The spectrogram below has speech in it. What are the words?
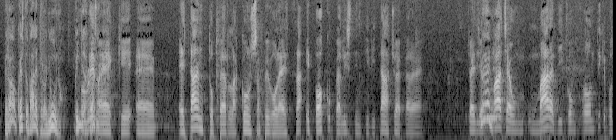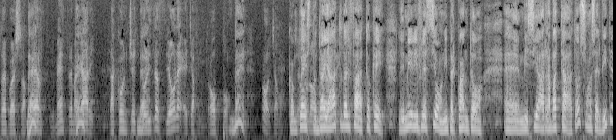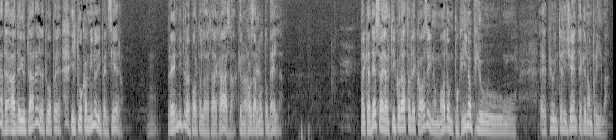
Però questo vale per ognuno. Il Quindi la problema cosa- è che eh, è tanto per la consapevolezza e poco per l'istintività, cioè per... Cioè, Bene. qua c'è un, un mare di confronti che potrebbero essere Bene. aperti, mentre magari la concettualizzazione è già fin troppo. Bene, diciamo, Con ce questo dai atto del fatto che le mie riflessioni, per quanto eh, mi sia arrabattato, sono servite ad, ad aiutare tua il tuo cammino di pensiero. Prenditelo e portalo a casa, che è una cosa molto bella. Perché adesso hai articolato le cose in un modo un pochino più, eh, più intelligente che non prima.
